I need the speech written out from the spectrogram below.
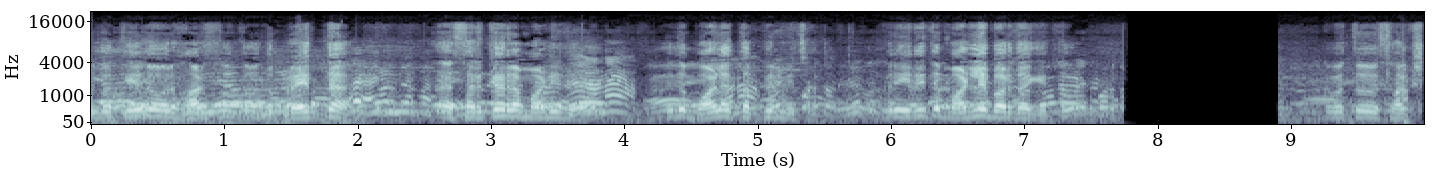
ಇವತ್ತೇನು ಅವ್ರು ಹಾರಿಸುವಂಥ ಒಂದು ಪ್ರಯತ್ನ ಸರ್ಕಾರ ಮಾಡಿದೆ. ಇದು ಬಹಳ ತಪ್ಪಿನ ವಿಚಾರ. ಅಂದ್ರೆ ಈ ರೀತಿ ಮಾಡಲೇಬಾರ್ದಾಗಿತ್ತು. ಇವತ್ತು ಸಾಕ್ಷಿ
